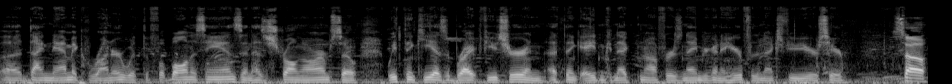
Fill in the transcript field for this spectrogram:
uh, dynamic runner with the football in his hands and has a strong arm. So we think he has a bright future. And I think Aiden Knechtenhofer is a name you're going to hear for the next few years here. So,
